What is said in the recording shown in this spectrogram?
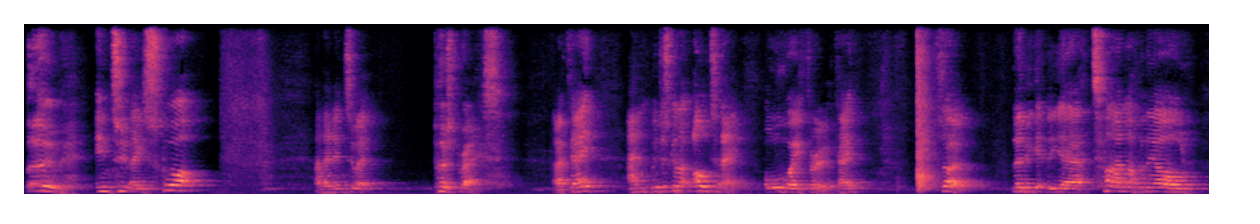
Boom. Into a squat. And then into a push press. Okay? And we're just going to alternate all the way through. Okay? So, let me get the uh, time up in the old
